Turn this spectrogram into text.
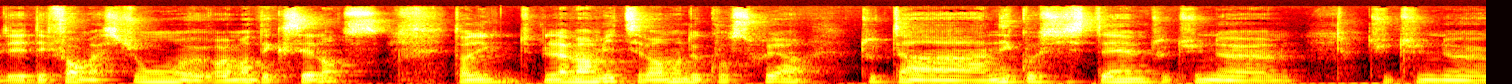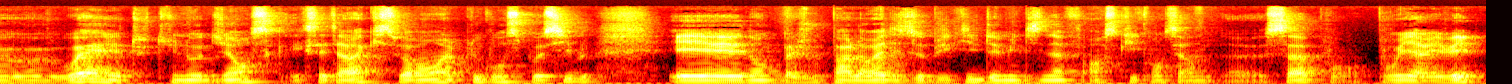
des, des, formations vraiment d'excellence. Tandis que la marmite, c'est vraiment de construire tout un écosystème, toute une toute une, euh, ouais, toute une audience, etc., qui soit vraiment la plus grosse possible. Et donc, bah, je vous parlerai des objectifs 2019 en ce qui concerne euh, ça pour, pour, y arriver.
